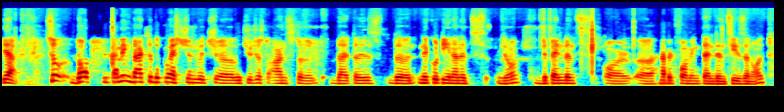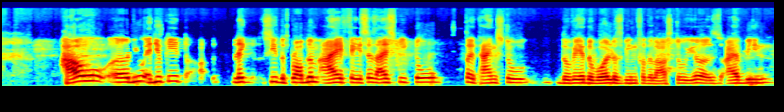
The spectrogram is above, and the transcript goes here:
Yeah. So, Doc, coming back to the question which uh, which you just answered, that is the nicotine and its you know dependence or uh, habit forming tendencies and all. How uh, do you educate? Like, see, the problem I face is I speak to, thanks to the way the world has been for the last two years, I've been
